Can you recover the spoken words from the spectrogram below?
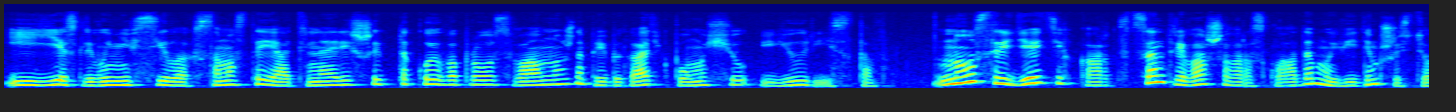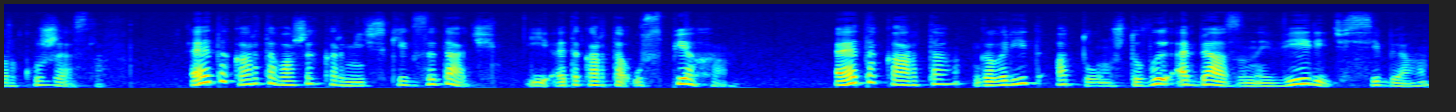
И если вы не в силах самостоятельно решить такой вопрос, вам нужно прибегать к помощи юристов. Но среди этих карт в центре вашего расклада мы видим шестерку жезлов. Это карта ваших кармических задач, и это карта успеха. Эта карта говорит о том, что вы обязаны верить в себя,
